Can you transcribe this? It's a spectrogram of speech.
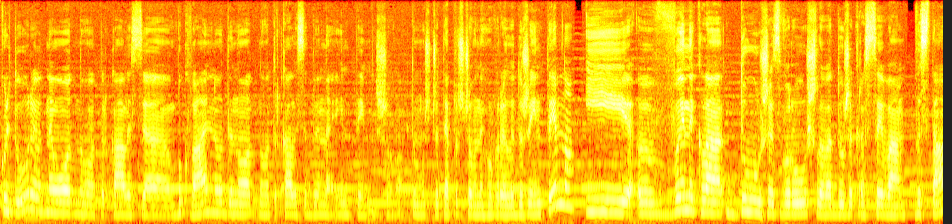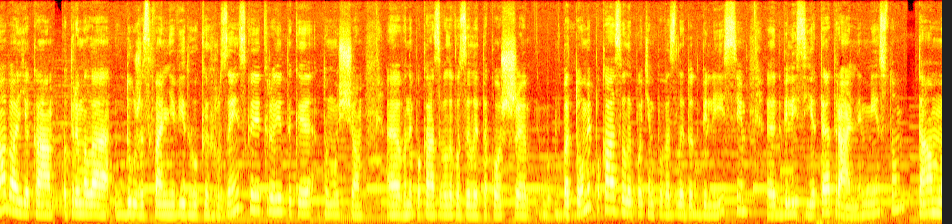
культури одне одного, торкалися буквально один одного, торкалися до найінтимнішого, тому що те, про що вони говорили, дуже інтимно, і е, виникла дуже зворушлива, дуже красива вистава, яка отримала дуже схвальні відгуки грузинської критики, тому що е, вони показували, возили також е, в Батомі, показували, потім повезли до Тбілісі. Тбілісі є театральним містом. Там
